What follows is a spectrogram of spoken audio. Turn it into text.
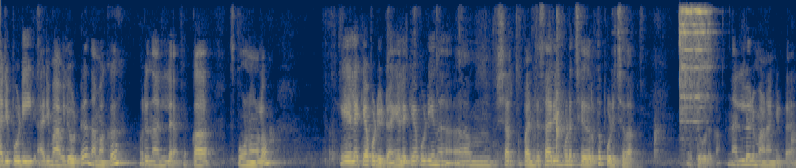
അരിപ്പൊടി അരിമാവിലോട്ട് നമുക്ക് ഒരു നല്ല മുക്കാൽ സ്പൂണോളം ഏലക്കാപ്പൊടി ഇട്ടാം. ഏലക്കാപ്പൊടി ശർക്ക പഞ്ചസാരയും കൂടെ ചേർത്ത് പൊടിച്ചതാണ് ഇട്ട് കൊടുക്കാം. നല്ലൊരു മണം കിട്ടാൻ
